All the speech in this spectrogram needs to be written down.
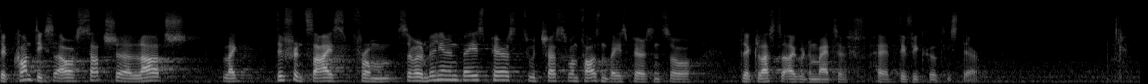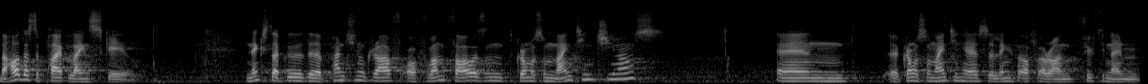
the contigs are such a large, like different size from several million base pairs to just 1,000 base pairs, and so the cluster algorithm might have had difficulties there. Now, how does the pipeline scale? Next, I built a Pangenome graph of 1,000 chromosome 19 genomes, and uh, chromosome 19 has a length of around 59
